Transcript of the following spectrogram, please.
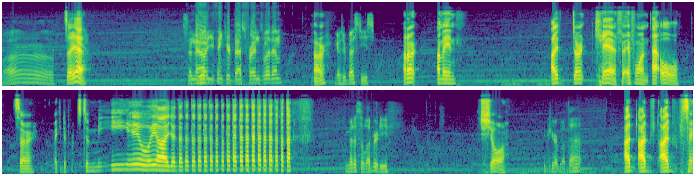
wow. so yeah, So So now you think you're best friends with him? no, You guys are besties. I don't. I mean, I don't care for F1 at all. So it doesn't make a difference to me. You met a celebrity. Sure. You care about that? I'd I'd I'd say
